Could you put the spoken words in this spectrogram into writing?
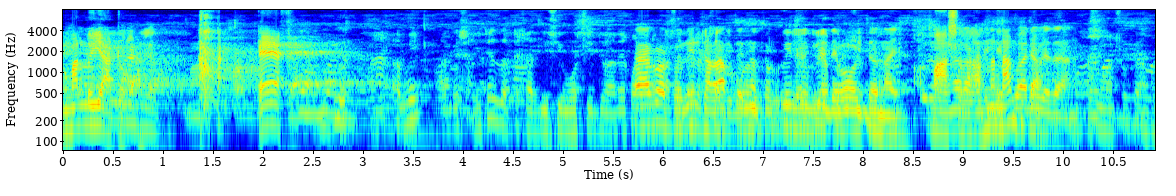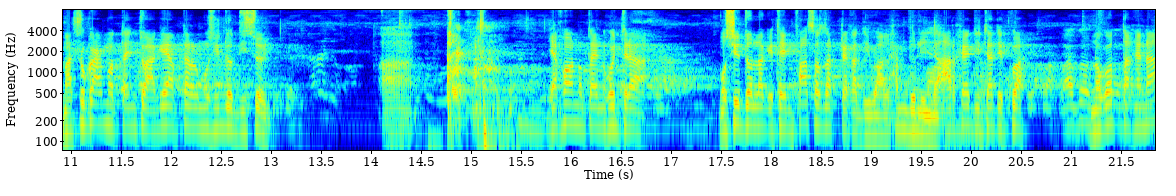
রুমাল লইয়া আটো। এক। খারাপ তেন তকলি টকলি দেব হইতো নাই। মাশাআল্লাহ আপনার নাম কি মাসুক আহমদ তাই তো আগে আপনার মসজিদ দিছই এখন তাই হইতরা মসজিদ লাগে তাই পাঁচ হাজার টাকা দিবা আলহামদুলিল্লাহ। আর খেয়ে দিতা দেখুয়া নগদ থাকে না।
